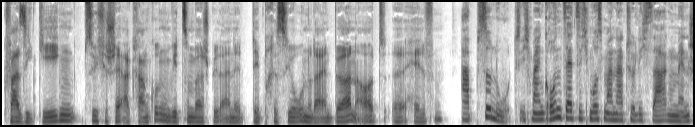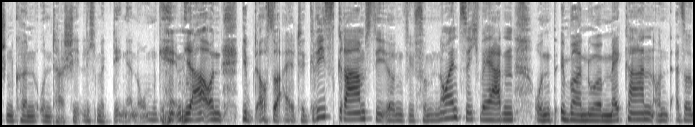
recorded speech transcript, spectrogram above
quasi gegen psychische Erkrankungen wie zum Beispiel eine Depression oder ein Burnout äh, helfen? Absolut. Ich meine, grundsätzlich muss man natürlich sagen, Menschen können unterschiedlich mit Dingen umgehen, ja. Und gibt auch so alte Griesgrams, die irgendwie 95 werden und immer nur meckern und also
